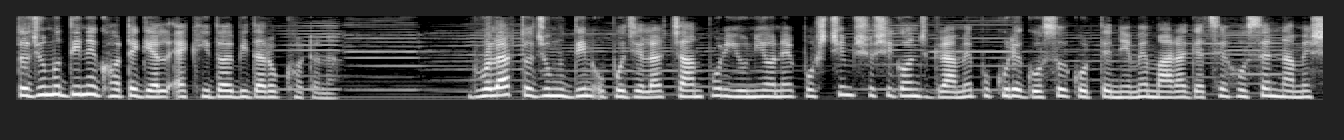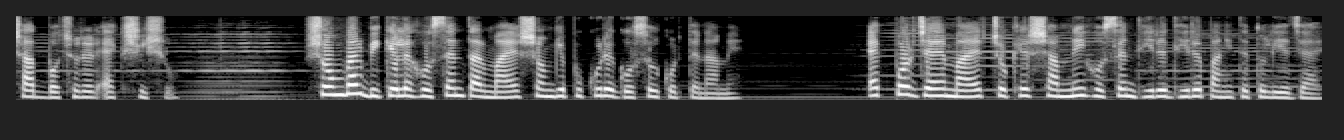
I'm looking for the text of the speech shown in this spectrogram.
তজুমুদ্দিনে ঘটে গেল এক হৃদয় বিদারক ঘটনা। ভোলার তজুমুদ্দিন উপজেলার চাঁদপুর ইউনিয়নের পশ্চিম শশীগঞ্জ গ্রামে পুকুরে গোসল করতে নেমে মারা গেছে হোসেন নামের সাত বছরের এক শিশু। সোমবার বিকেলে হোসেন তার মায়ের সঙ্গে পুকুরে গোসল করতে নামে। এক পর্যায়ে মায়ের চোখের সামনেই হোসেন ধীরে ধীরে পানিতে তলিয়ে যায়।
